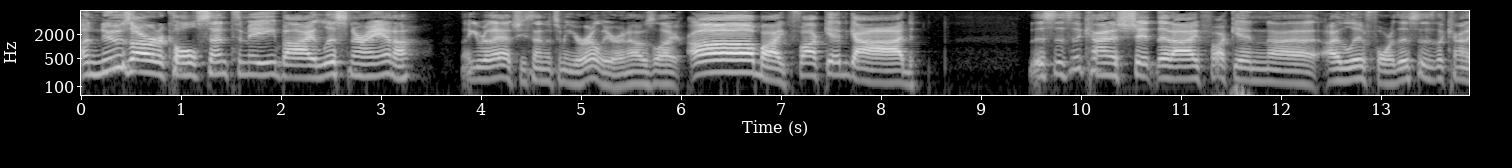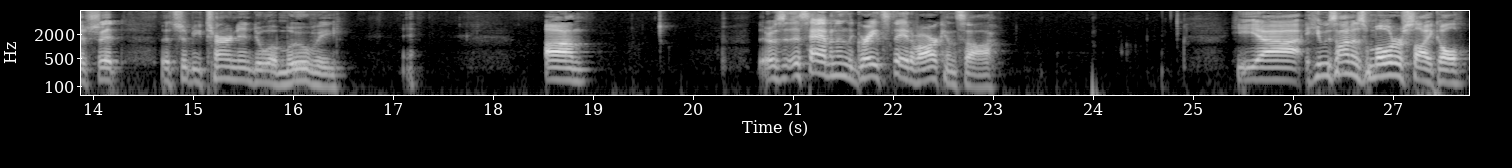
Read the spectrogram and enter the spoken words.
a news article sent to me by listener Anna. Thank you for that. She sent it to me earlier, and I was like, "Oh my fucking god!" This is the kind of shit that I fucking uh, I live for. This is the kind of shit that should be turned into a movie. um, there was this happened in the great state of Arkansas. He uh, he was on his motorcycle,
